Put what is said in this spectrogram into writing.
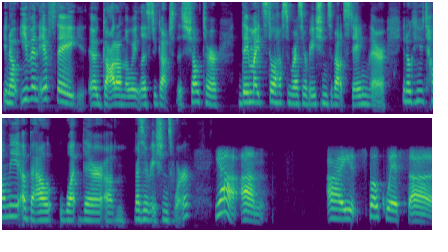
you know, even if they uh, got on the wait list and got to this shelter, they might still have some reservations about staying there. You know, can you tell me about what their um, reservations were? Yeah, um, I spoke with uh,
